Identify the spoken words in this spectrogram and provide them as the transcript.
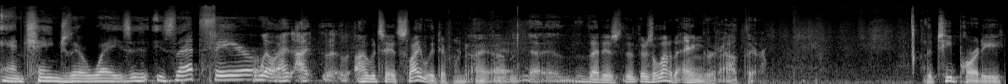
and change their ways. Is, is that fair? Well, I, I, I, would say it's slightly different. I, um, uh, that is, there's a lot of anger out there. The Tea Party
